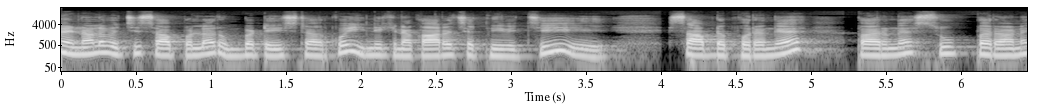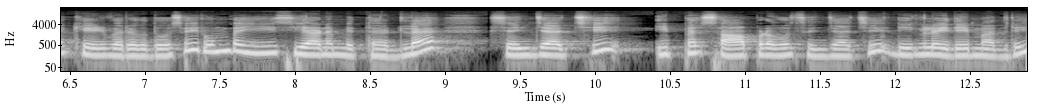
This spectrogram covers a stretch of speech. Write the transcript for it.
வேணாலும் வச்சு சாப்பிட்லாம். ரொம்ப டேஸ்ட்டாக இருக்கும். இன்றைக்கி நான் கார சட்னி வச்சு சாப்பிட போகிறேங்க பாருங்கள் சூப்பரான கேழ்வரகு தோசை. ரொம்ப ஈஸியான மெத்தடில் செஞ்சாச்சு. இப்போ சாப்பிடவும் செஞ்சாச்சு. நீங்களும் இதே மாதிரி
